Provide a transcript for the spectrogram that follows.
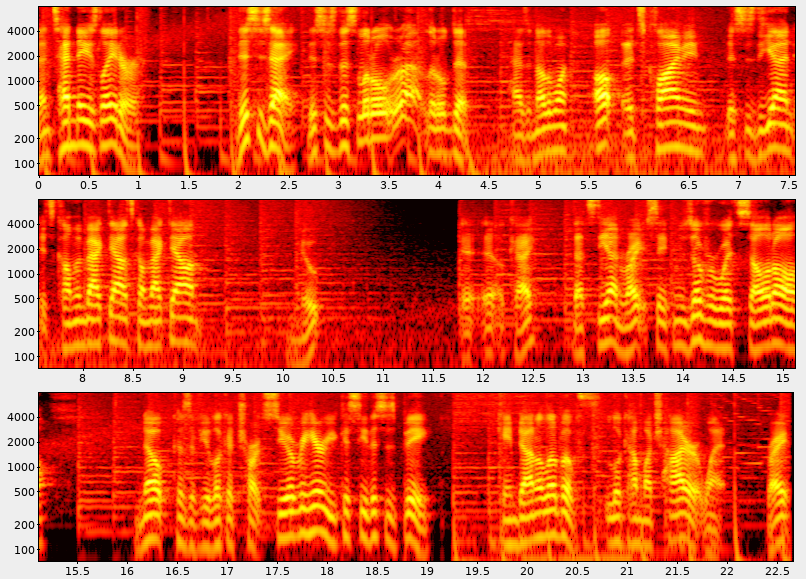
Then 10 days later, this is A. This is this little uh, little dip. Has another one. Oh, it's climbing. This is the end. It's coming back down. It's coming back down. Nope. It, it, okay. That's the end, right? Safe moves over with. Sell it all. Nope, because if you look at chart C over here, you can see this is B. Came down a little bit. Look how much higher it went, right?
